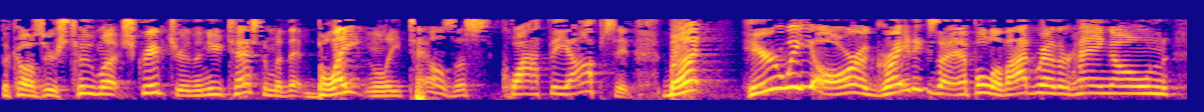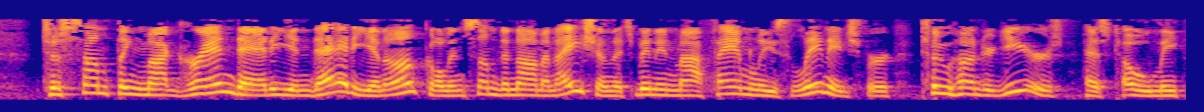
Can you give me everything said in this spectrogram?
Because there's too much scripture in the New Testament that blatantly tells us quite the opposite. But here we are, a great example of I'd rather hang on to something my granddaddy and daddy and uncle in some denomination that's been in my family's lineage for 200 years has told me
